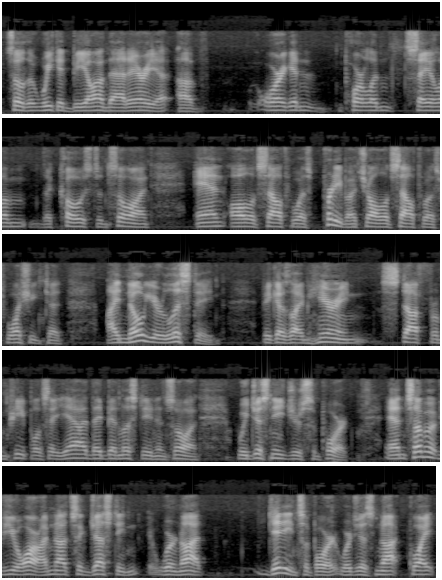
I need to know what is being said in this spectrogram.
so that we could be on that area of Oregon, Portland, Salem, the coast, and so on, and all of Southwest, pretty much all of Southwest Washington. I know you're listening because I'm hearing stuff from people say, yeah, they've been listening and so on. We just need your support. And some of you are. I'm not suggesting we're not getting support. We're just not quite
